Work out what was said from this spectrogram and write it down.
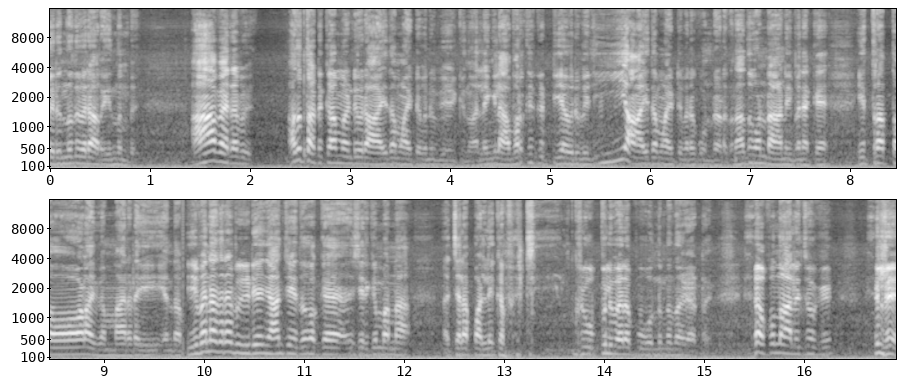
വരുന്നത് വരെ അറിയുന്നുണ്ട്. ആ വരവ് അത് തടുക്കാൻ വേണ്ടി ഒരു ആയുധമായിട്ട് ഇവൻ ഉപയോഗിക്കുന്നു. അല്ലെങ്കിൽ അവർക്ക് കിട്ടിയ ഒരു വലിയ ആയുധമായിട്ട് ഇവരെ കൊണ്ടു നടക്കുന്നത് അതുകൊണ്ടാണ് ഇവനൊക്കെ ഇത്രത്തോളം ഇവന്മാരുടെ ഈ എന്താ ഇവനെതിരെ വീഡിയോ ഞാൻ ചെയ്തതൊക്കെ ശരിക്കും പറഞ്ഞാൽ ചില പള്ളി കമ്മിറ്റി ഗ്രൂപ്പിൽ വരെ പോകുന്നുണ്ടെന്ന് കേട്ട്. അപ്പൊ ഒന്ന് ആലോചിച്ച് നോക്ക്. ഇല്ലേ?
